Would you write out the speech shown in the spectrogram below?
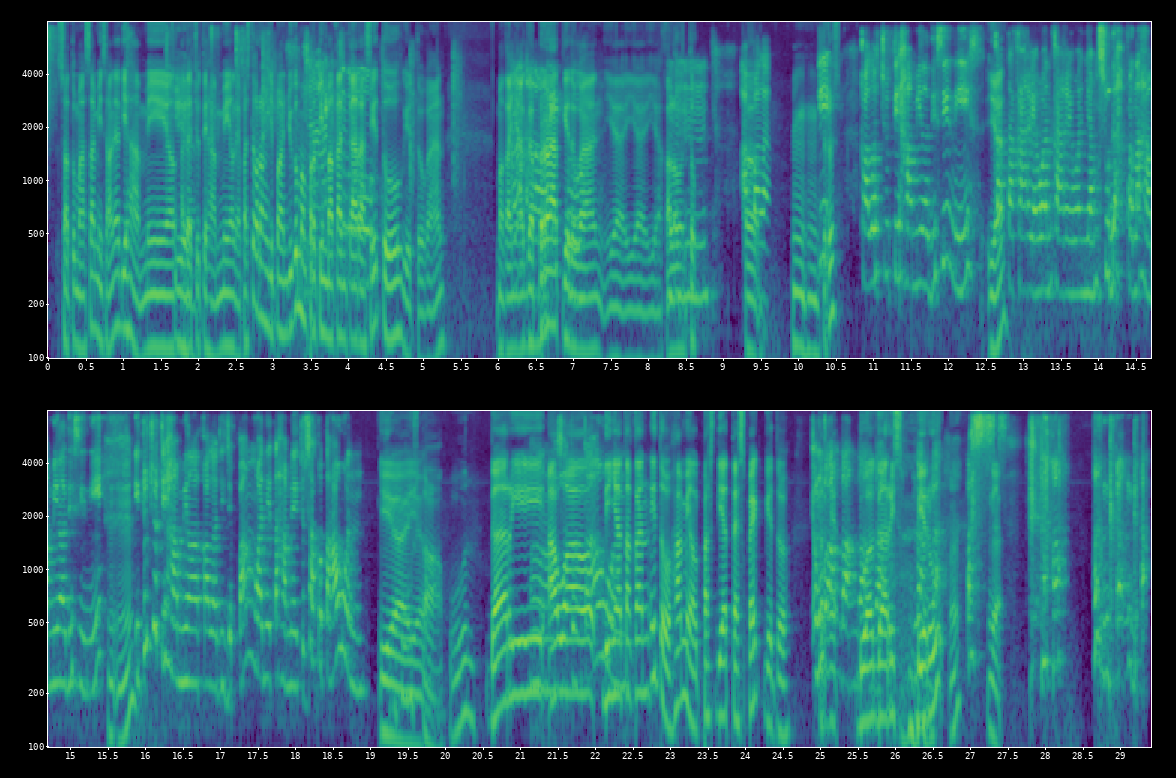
suatu masa misalnya dia hamil Iya. ada cuti hamil ya pasti orang Jepang juga mempertimbangkan ke arah itu. situ gitu kan makanya Ah, agak ah, berat itu. gitu kan iya iya iya kalau untuk Mm-mm. apalagi Mhm, terus kalau cuti hamil di sini, Iya. kata karyawan-karyawan yang sudah pernah hamil di sini, mhm. itu cuti hamil kalau di Jepang wanita hamil itu satu tahun. iya Oh, iya Setahun. dari Hmm, awal tahun. dinyatakan itu hamil pas dia tes pack gitu Enggak, enggak, enggak, dua enggak. garis Enggak, biru enggak. Hah? Pas Enggak. enggak enggak.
